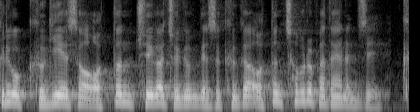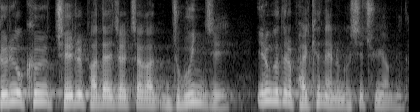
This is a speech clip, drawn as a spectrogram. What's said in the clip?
그리고 거기에서 어떤 죄가 적용돼서 그가 어떤 처벌을 받아야 하는지 그리고 그 죄를 받아야 할 자가 누구인지 이런 것들을 밝혀내는 것이 중요합니다.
